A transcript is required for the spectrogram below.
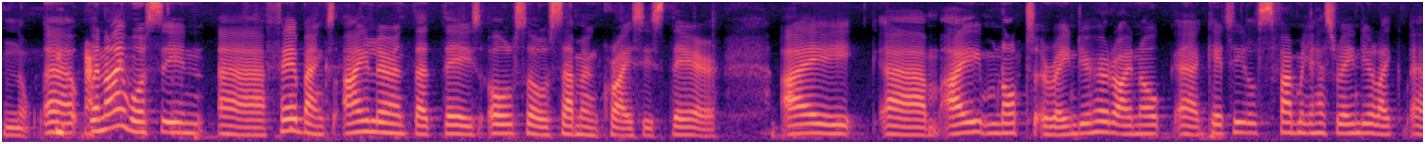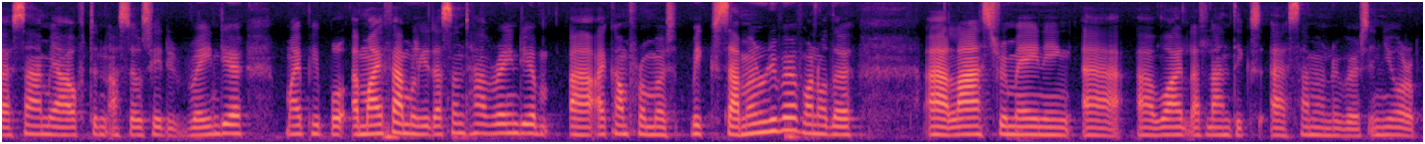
No. Uh, when I was in uh, Fairbanks, I learned that there is also salmon crisis there. I um, I'm not a reindeer herder. I know uh, Ketil's family has reindeer, like uh, Samia often associated with reindeer. My people, uh, my family doesn't have reindeer. Uh, I come from a big salmon river, one of the uh, last remaining uh, uh, wild Atlantic salmon rivers in Europe.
